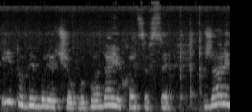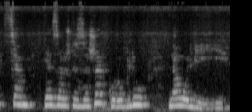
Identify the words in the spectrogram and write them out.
І туди бурячок викладаю, хай це все жариться. Я завжди зажарку роблю на олії.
